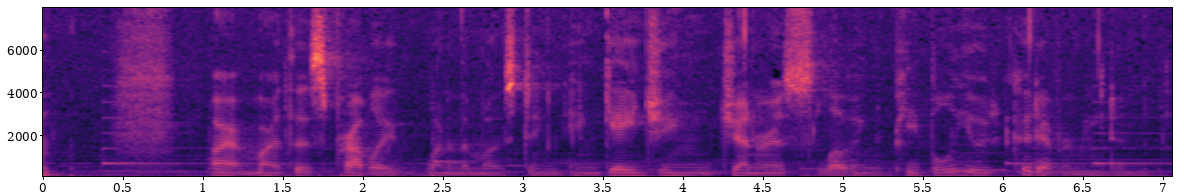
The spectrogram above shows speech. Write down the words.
Martha is probably one of the most in, engaging, generous, loving people you could ever meet. And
